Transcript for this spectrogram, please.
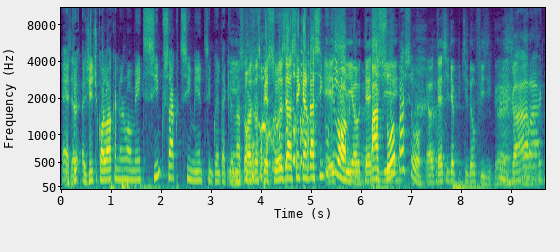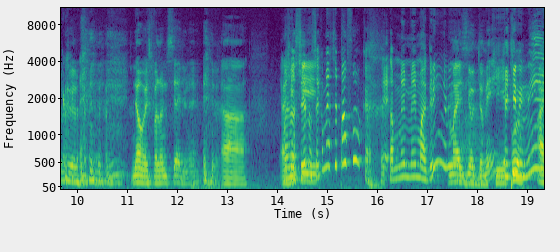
É? É, tu- a gente coloca normalmente 5 sacos de cimento, 50 quilos nas costas das pessoas e elas têm que andar 5 Esse quilômetros. é passou, de- passou. É o teste de aptidão física. é Caraca. Não, mas falando sério, né? A, a Mas gente... você, não sei como é que você passou, cara. Você tá meio, meio magrinho ali. Mas eu também? Que, pô, Pequenininho. a-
